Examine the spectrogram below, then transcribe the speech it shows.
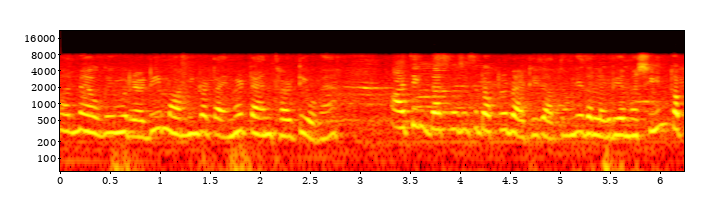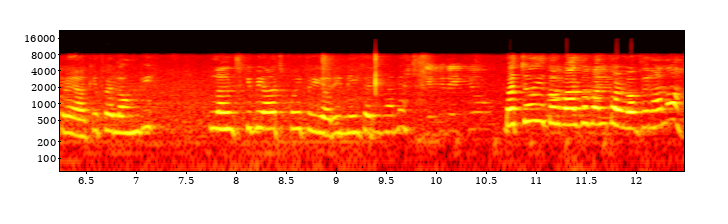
और मैं हो गई हूँ रेडी मॉर्निंग का टाइम है टेन थर्टी हो गए हैं। आई थिंक दस बजे से डॉक्टर बैठ ही जाते होंगे। इधर लग रही है मशीन कपड़े आके फैलाऊँगी। लंच की भी आज कोई तैयारी नहीं करी मैंने बच्चों ये दरवाज़ा बंद कर लो फिर है ना?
